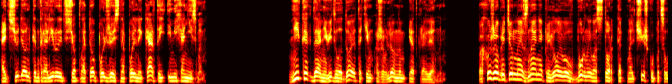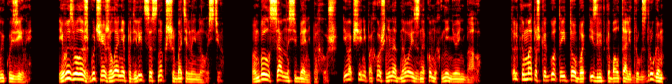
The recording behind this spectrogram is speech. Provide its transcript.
Отсюда он контролирует все плато, пользуясь напольной картой и механизмом. Никогда не видела Доя таким оживленным и откровенным. Похоже, обретенное знание привело его в бурный восторг, как мальчишку поцелуй кузины, и вызвало жгучее желание поделиться с ног сшибательной новостью. Он был сам на себя не похож, и вообще не похож ни на одного из знакомых мне Нюэньбао. Только матушка Гота и Тоба изредка болтали друг с другом,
